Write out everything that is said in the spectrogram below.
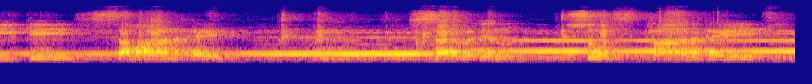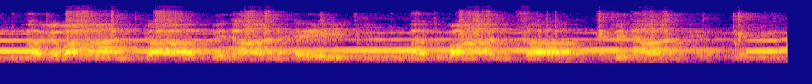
ही के समान है। सर्वजन शुभ स्थान है। भगवान का विधान है।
